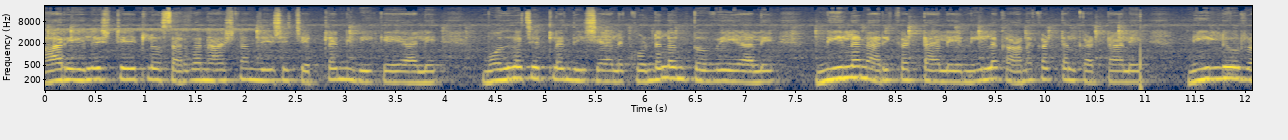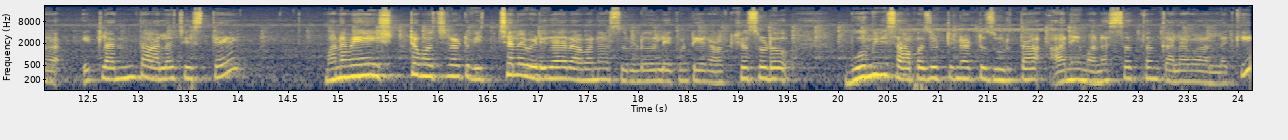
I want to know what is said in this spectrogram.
ఆ రియల్ ఎస్టేట్లో సర్వనాశనం చేసి చెట్లన్నీ వీకేయాలి మోదుగ చెట్లను తీసేయాలి కొండలను తవ్వేయాలి నీళ్ళను అరికట్టాలి నీళ్ళకు ఆనకట్టలు కట్టాలి నీళ్ళు రా ఇట్లంతా ఆలోచిస్తే మనమే ఇష్టం వచ్చినట్టు విచ్చల విడిగా రావణాసురుడో లేకుంటే రాక్షసుడో భూమిని సాపజుట్టినట్టు చుడతా అనే మనస్తత్వం కల వాళ్ళకి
